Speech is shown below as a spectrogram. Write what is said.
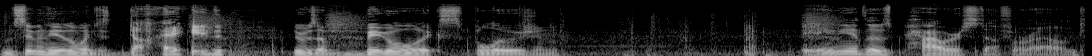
I'm assuming the other one just died. there was a big old explosion. Any of those power stuff around?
